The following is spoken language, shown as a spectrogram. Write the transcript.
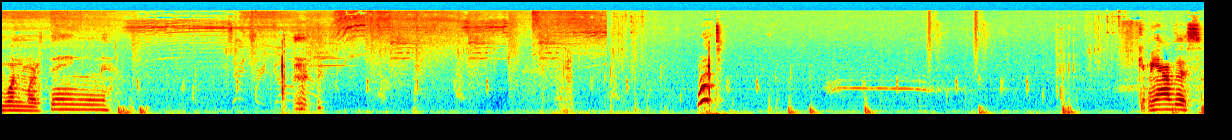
find one more thing. what? Get me out of this.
